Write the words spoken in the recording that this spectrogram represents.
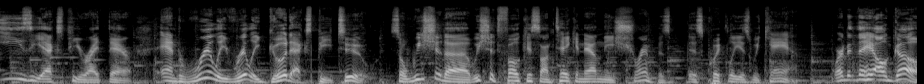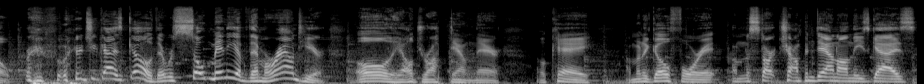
easy XP right there, and really, really good XP too. So we should, uh, we should focus on taking down these shrimp as, as quickly as we can. Where did they all go? Where'd you guys go? There were so many of them around here. Oh, they all dropped down there. Okay, I'm gonna go for it. I'm gonna start chomping down on these guys.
